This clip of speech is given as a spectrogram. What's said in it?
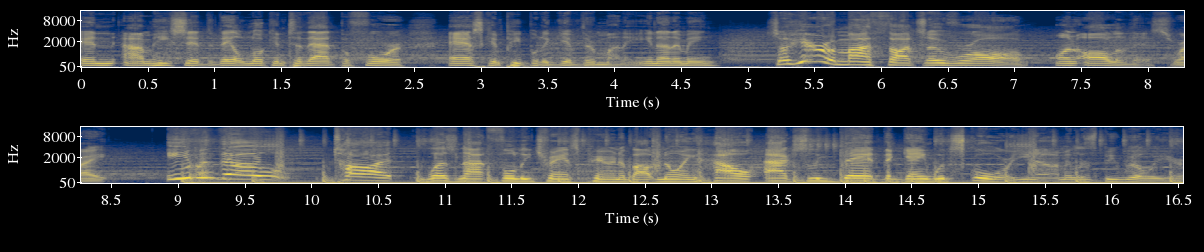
And um, he said that they'll look into that before asking people to give their money. You know what I mean? So here are my thoughts overall on all of this, right? even though Todd was not fully transparent about knowing how actually bad the game would score, you know, I mean, let's be real here.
